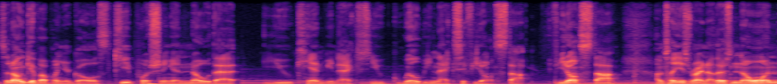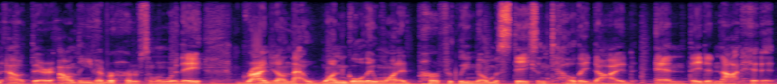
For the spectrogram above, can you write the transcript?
So don't give up on your goals. Keep pushing and know that you can be next. You will be next if you don't stop if you don't stop, I'm telling you this right now, there's no one out there. I don't think you've ever heard of someone where they grinded on that one goal they wanted perfectly, no mistakes until they died, and they did not hit it.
